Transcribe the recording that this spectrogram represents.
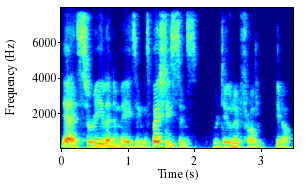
yeah, it's surreal and amazing, especially since we're doing it from, you know,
